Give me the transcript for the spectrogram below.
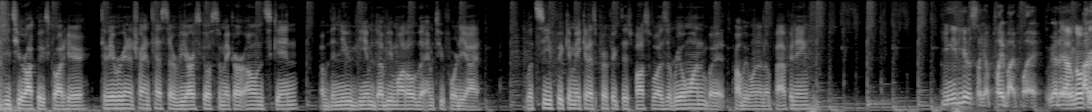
G2 Rocket League squad here. Today we're gonna try and test our VR skills to make our own skin of the new BMW model, the M240i. Let's see if we can make it as perfect as possible as the real one, but probably won't end up happening. You need to give us like a play-by-play. We gotta Yeah, I'm going for the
